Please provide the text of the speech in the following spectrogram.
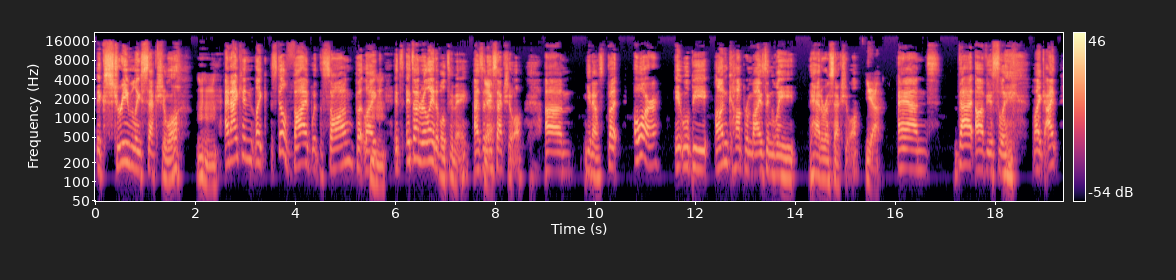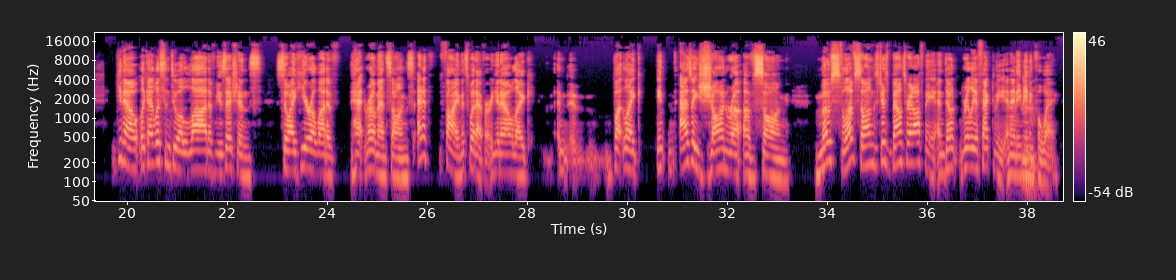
extremely sexual hmm and i can like still vibe with the song but like Mhm. it's it's unrelatable to me as an Yeah. asexual um you know but or it will be uncompromisingly heterosexual Yeah. and that obviously, like I, you know, like I listen to a lot of musicians, so I hear a lot of het romance songs, and it's fine, it's whatever, you know, like, but like, in, as a genre of song, most love songs just bounce right off me and don't really affect me in any Mhm. meaningful way.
